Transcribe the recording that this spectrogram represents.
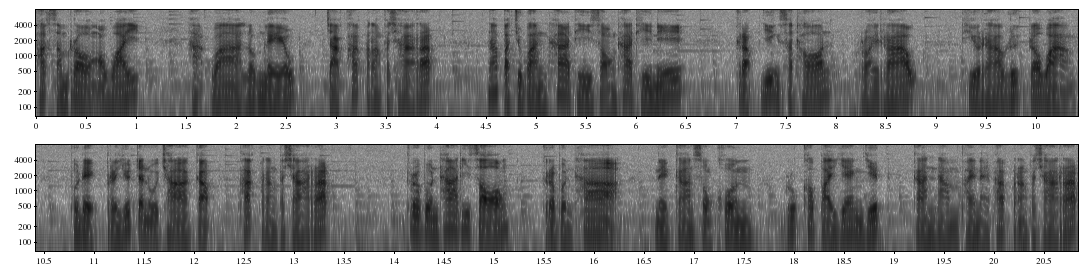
พรรคสำรองเอาไว้ หากว่าล้มเหลวจากพรรคพลังประชารัฐ ณ ปัจจุบันท่าทีสองท่าทีนี้ กลับยิ่งสะท้อน รอยร้าว ที่ร้าวลึกระหว่างพลเอกประยุทธ์จันโอชากับพรรคพลังประชารัฐ กระบวนท่าที่ 2 กระบวนท่าในการส่งคนรุกเข้าไปแย่งยึดการนำภายในพรรคพลังประชารัฐ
